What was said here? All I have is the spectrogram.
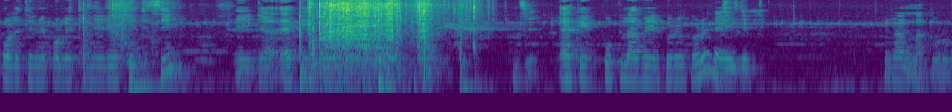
পলিথিনে পলিথিনে রেখে দিছি। এইটা এক এক যে এক এক পুটলা বের করে করে এই যে রান্না করব।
